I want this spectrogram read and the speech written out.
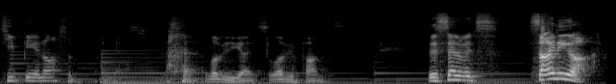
keep being awesome, I guess. Love you guys. Love you, Pommies. This is Senovitz signing off.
